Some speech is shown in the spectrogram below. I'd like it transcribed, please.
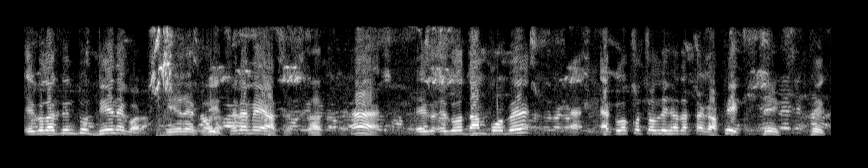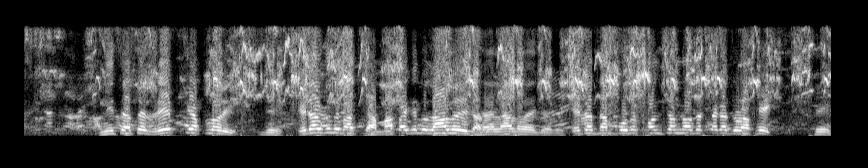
এগুলো কিন্তু ডিএনএ করা। ডিএনএ করা। ছেলে মেয়ে আছে। আচ্ছা। হ্যাঁ এগু- এগুলোর দাম পড়বে এক লক্ষ চল্লিশ হাজার টাকা ফিক্স ঠিক। ফিক্স নিচে আছে রেড ক্যাপলরি এটাও কিন্তু বাচ্চা মাথা কিন্তু লাল হয়ে যাবে। হ্যাঁ লাল হয়ে যাবে। এটার দাম পড়বে পঞ্চান্ন হাজার টাকা জোড়া ফিক্স ঠিক।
